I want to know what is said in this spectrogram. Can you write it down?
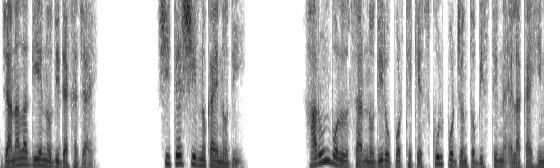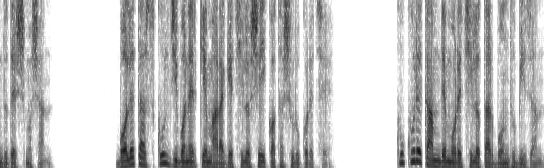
জানালা দিয়ে নদী দেখা যায়। শীতের শীর্ণকায় নদী। হারুন বলল, স্যার, নদীর ওপর থেকে স্কুল পর্যন্ত বিস্তীর্ণ এলাকায় হিন্দুদের শ্মশান। বলে তার স্কুল জীবনের কে মারা গেছিল, সেই কথা শুরু করেছে। কুকুরে কামড়ে মরেছিল তার বন্ধু বিজন।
